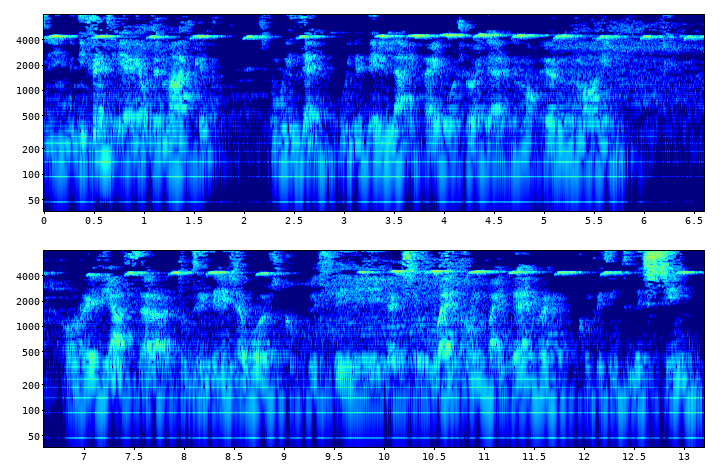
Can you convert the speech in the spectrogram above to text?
in different area of the market with them, with the daily life. I was going there in the early in the morning. Already after two, three days, I was completely, let's say, welcomed by them and completely into the scene.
